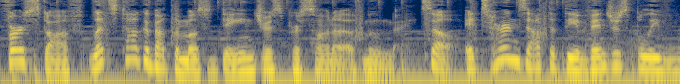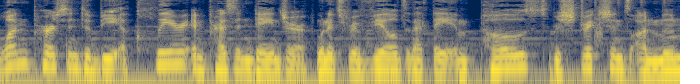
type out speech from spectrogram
First off, let's talk about the most dangerous persona of Moon Knight. So, it turns out that the Avengers believe one person to be a clear and present danger when it's revealed that they imposed restrictions on Moon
